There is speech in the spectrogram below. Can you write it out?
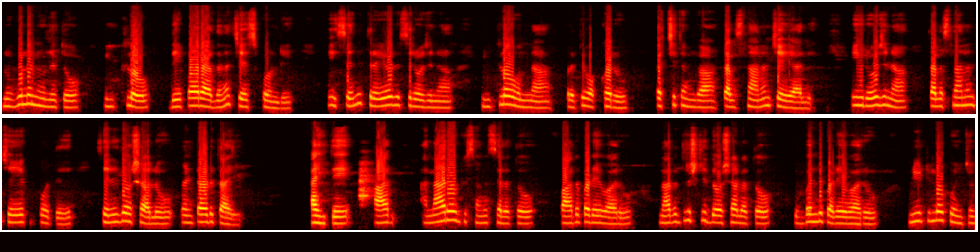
నువ్వుల నూనెతో ఇంట్లో దీపారాధన చేసుకోండి. ఈ శని త్రయోదశి రోజున ఇంట్లో ఉన్న ప్రతి ఒక్కరూ ఖచ్చితంగా తలస్నానం చేయాలి. ఈ రోజున తలస్నానం చేయకపోతే శని దోషాలు వెంటాడుతాయి. అయితే ఆ అనారోగ్య సమస్యలతో బాధపడేవారు నరదృష్టి దోషాలతో ఇబ్బంది పడేవారు నీటిలో కొంచెం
